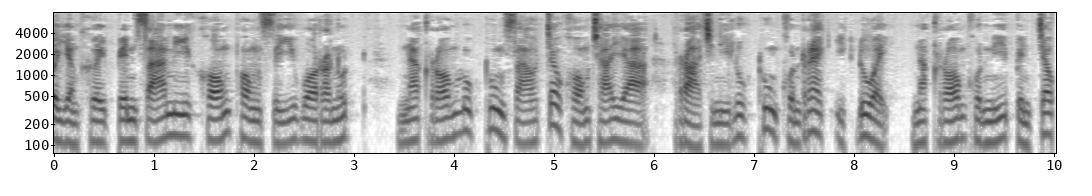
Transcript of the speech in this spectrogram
ก็ยังเคยเป็นสามีของพองศรีวรนุชนักร้องลูกทุ่งสาวเจ้าของฉายา ราชนีลูกทุ่งคนแรกอีกด้วย นักร้องคนนี้เป็นเจ้า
